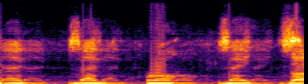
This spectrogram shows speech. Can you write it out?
دال زال را زي za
